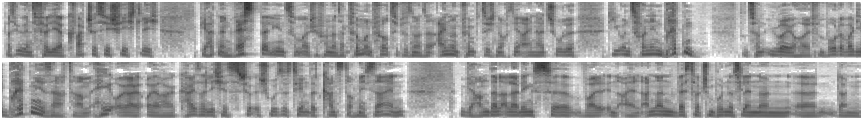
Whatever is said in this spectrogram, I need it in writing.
was übrigens völliger Quatsch ist geschichtlich. Wir hatten in Westberlin zum Beispiel von 1945 bis 1951 noch die Einheitsschule, die uns von den Briten sozusagen übergeholfen wurde, weil die Briten gesagt haben, hey, euer, euer kaiserliches Schulsystem, das kann es doch nicht sein. Wir haben dann allerdings, äh, weil in allen anderen westdeutschen Bundesländern äh, dann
